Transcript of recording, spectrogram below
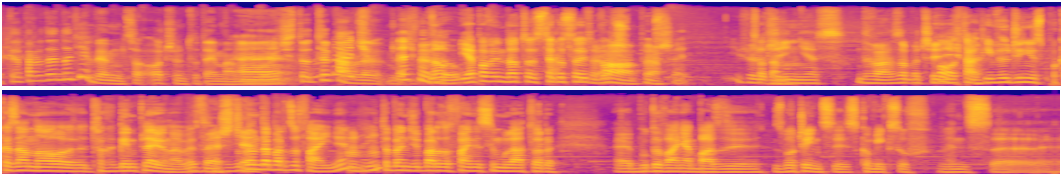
Tak naprawdę no nie wiem, co, o czym tutaj mamy e... mówić. To ty, Pawle. Lećmy w no, dół. Ja powiem no to z tego, co... O, proszę. Evil Genius 2, zobaczyliśmy. O tak, Evil Genius pokazano trochę gameplayu nawet. Weźcie. Wygląda bardzo fajnie mhm. i to będzie bardzo fajny symulator e, budowania bazy złoczyńcy z komiksów, więc e,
